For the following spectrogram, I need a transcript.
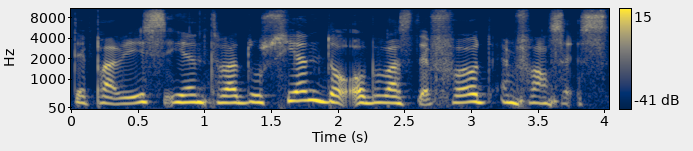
de París y en traduciendo obras de Freud en francés.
